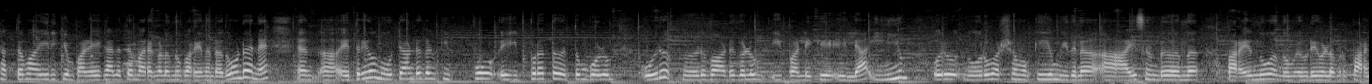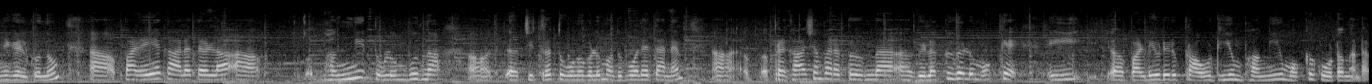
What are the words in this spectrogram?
ശക്തമായിരിക്കും പഴയ കാലത്തെ മരങ്ങളെന്ന് പറയുന്നുണ്ട്. അതുകൊണ്ട് തന്നെ എത്രയോ നൂറ്റാണ്ടുകൾക്ക് ഇപ്പോൾ ഇപ്പുറത്ത് എത്തുമ്പോഴും ഒരു കേടുപാടുകളും ഈ പള്ളിക്ക് ഇല്ല. ഇനിയും ഒരു നൂറ് വർഷമൊക്കെയും ഇതിന് ആയുസുണ്ട് എന്ന് പറയുന്നുവെന്നും ഇവിടെയുള്ളവർ പറഞ്ഞു കേൾക്കുന്നു. പഴയ കാലത്തുള്ള ഭംഗി തുളുമ്പുന്ന ചിത്ര ചിത്രത്തൂണുകളും അതുപോലെ തന്നെ പ്രകാശം പരത്തുന്ന വിളക്കുകളുമൊക്കെ ഈ പള്ളിയുടെ ഒരു പ്രൗഢിയും ഭംഗിയും ഒക്കെ കൂട്ടുന്നുണ്ട്.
